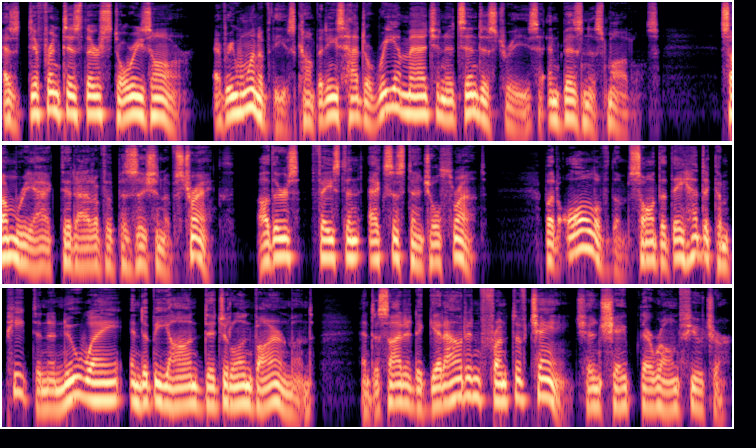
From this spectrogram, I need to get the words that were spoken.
As different as their stories are, every one of these companies had to reimagine its industries and business models. Some reacted out of a position of strength, Others faced an existential threat. But all of them saw that they had to compete in a new way in the beyond digital environment and decided to get out in front of change and shape their own future.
